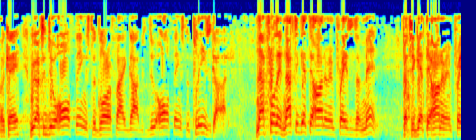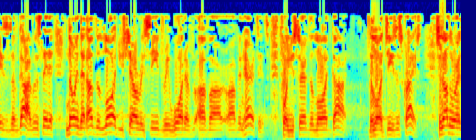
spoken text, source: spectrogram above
Okay? We are to do all things to glorify God. We do all things to please God. Not for the, not to get the honor and praises of men, but to get the honor and praises of God. We say that knowing that of the Lord you shall receive reward of, of our of inheritance, for you serve the Lord God the Lord Jesus Christ. So in other words,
